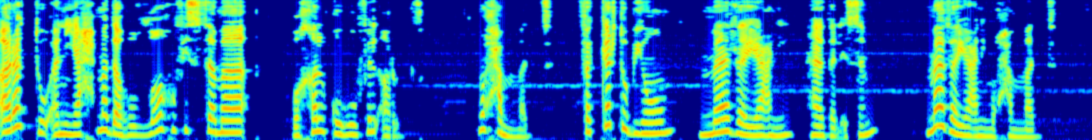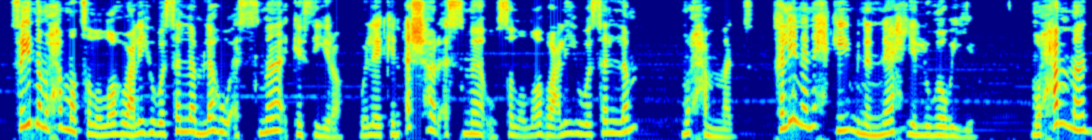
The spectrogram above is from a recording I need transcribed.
أردت أن يحمده الله في السماء وخلقه في الأرض. محمد فكرت بيوم ماذا يعني هذا الاسم؟ ماذا يعني محمد؟ سيدنا محمد صلى الله عليه وسلم له أسماء كثيرة ولكن أشهر اسماءه صلى الله عليه وسلم محمد. خلينا نحكي من الناحية اللغوية. محمد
